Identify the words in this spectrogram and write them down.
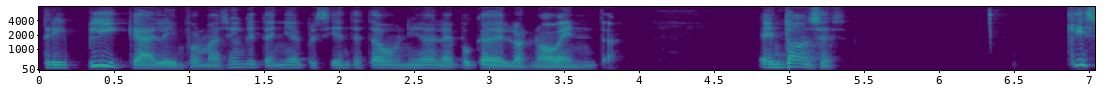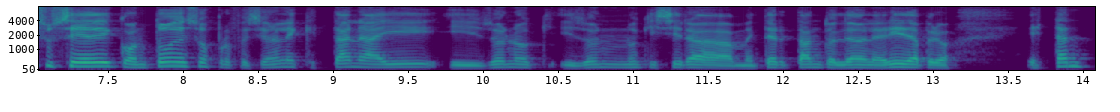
triplica la información que tenía el presidente de Estados Unidos en la época de los 90. Entonces, ¿qué sucede con todos esos profesionales que están ahí? Y yo no, y yo no quisiera meter tanto el dedo en la herida, pero están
